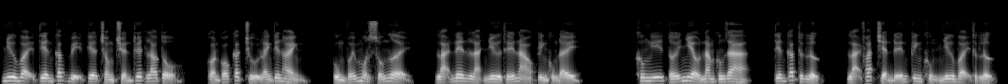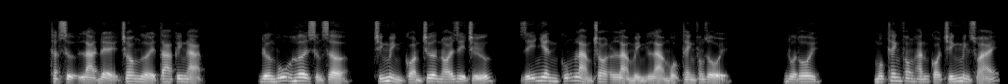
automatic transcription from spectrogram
như vậy tiên các vị kia trong truyền thuyết lão tổ, còn có các chủ lãnh tiên hành, cùng với một số người, lại nên là như thế nào kinh khủng đây? Không nghĩ tới nhiều năm không ra tiên các thực lực, lại phát triển đến kinh khủng như vậy thực lực. Thật sự là để cho người ta kinh ngạc. Đường vũ hơi sừng sờ, chính mình còn chưa nói gì chứ, dĩ nhiên cũng làm cho là mình là một thanh phong rồi. Đùa thôi. Một thanh phong hắn có chính mình soái.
